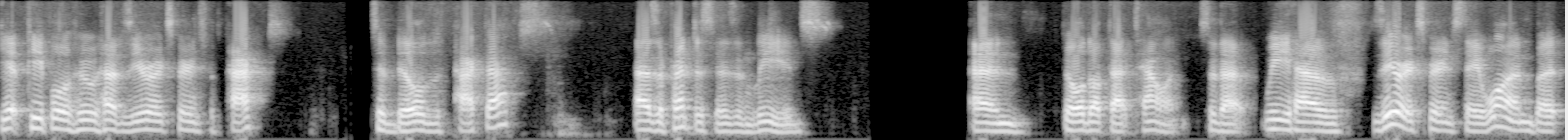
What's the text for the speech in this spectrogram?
get people who have zero experience with Pact to build Pact apps as apprentices and leads and build up that talent so that we have zero experience day one, but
